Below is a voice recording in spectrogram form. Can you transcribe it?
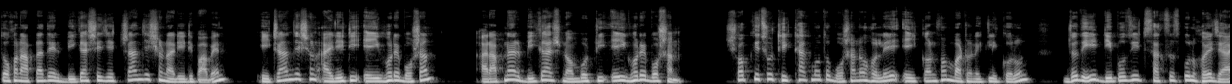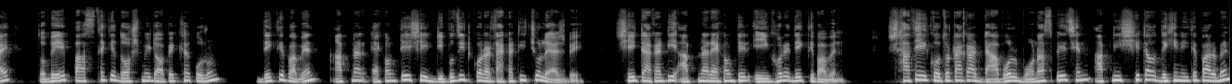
তখন আপনাদের বিকাশে যে ট্রানজেকশন আইডিটি পাবেন, এই ট্রানজেকশন আইডিটি এই ঘরে বসান আর আপনার বিকাশ নম্বরটি এই ঘরে বসান। সবকিছু ঠিকঠাক মতো বসানো হলে এই কনফার্ম বাটনে ক্লিক করুন। যদি ডিপোজিট সাকসেসফুল হয়ে যায়, তবে পাঁচ থেকে দশ মিনিট অপেক্ষা করুন। দেখতে পাবেন আপনার অ্যাকাউন্টে সেই ডিপোজিট করা টাকাটি চলে আসবে। সেই টাকাটি আপনার অ্যাকাউন্টের এই ঘরে দেখতে পাবেন। সাথে কত টাকা ডাবল বোনাস পেয়েছেন আপনি সেটাও দেখে নিতে পারবেন।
